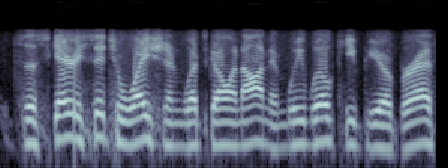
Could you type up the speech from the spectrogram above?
it's a scary situation what's going on and we will keep you abreast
